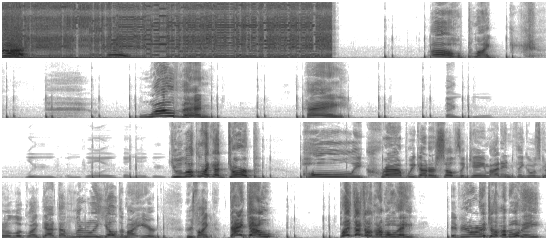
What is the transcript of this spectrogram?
Ah! Oh! Oh my. Well then! Hey! Thank you. Please enjoy the movie. You look like a derp! Holy crap, we got ourselves a game. I didn't think it was gonna look like that. That literally yelled in my ear. He's like, thank you! Please enjoy the movie! If you don't enjoy the movie,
